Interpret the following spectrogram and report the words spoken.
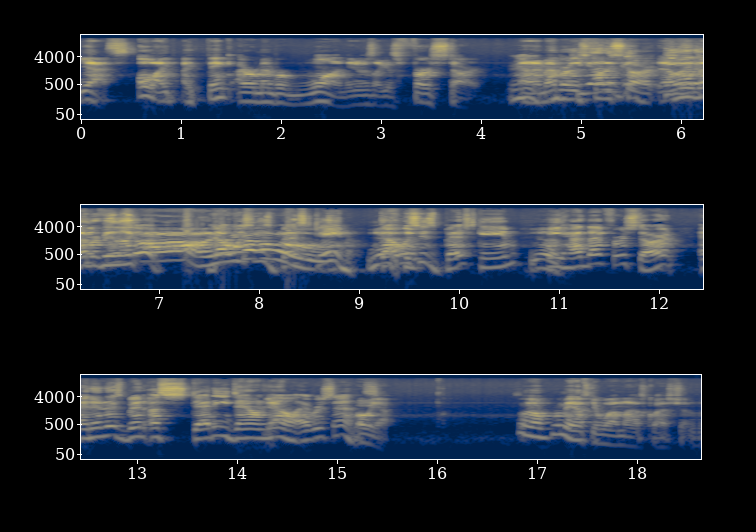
Yes. Oh, I, I think I remember one, and it was like his first start. And I remember his Mm. Had a first good- start. I remember being like, start. oh, that was his best game. Yeah. That was his best game. Yeah. He had that first start, and it has been a steady downhill ever since. Oh yeah. So let me ask you one last question,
